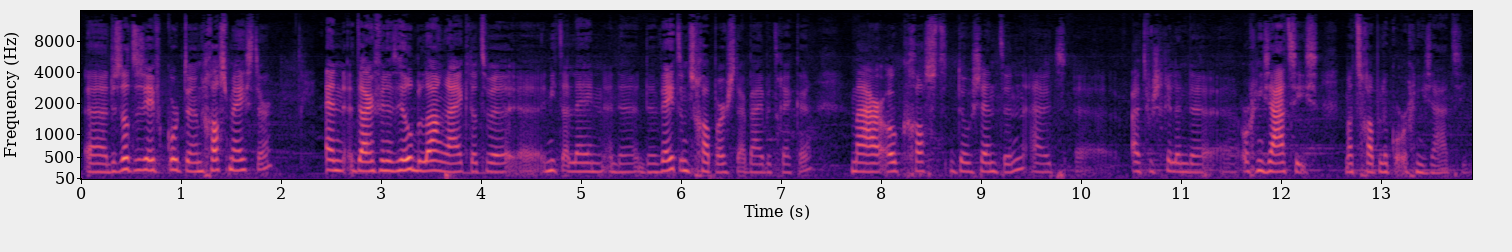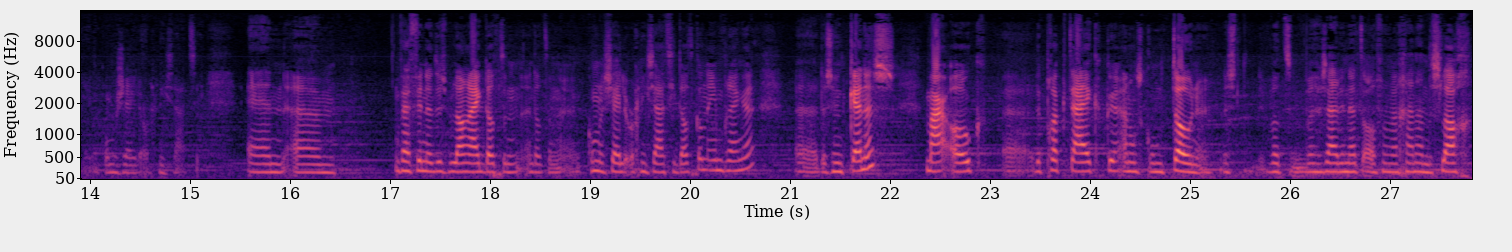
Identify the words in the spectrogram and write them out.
Dus dat is even kort een gastmeester. En daarin vind ik het heel belangrijk dat we uh, niet alleen de, de, wetenschappers daarbij betrekken, maar ook gastdocenten uit, uit verschillende organisaties, maatschappelijke organisatie en commerciële organisatie. En um, wij vinden het dus belangrijk dat een, dat een commerciële organisatie dat kan inbrengen. Dus hun kennis, maar ook de praktijk aan ons kon tonen. Dus wat we zeiden net al, van we gaan aan de slag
